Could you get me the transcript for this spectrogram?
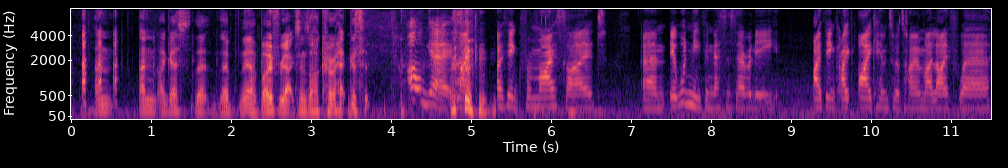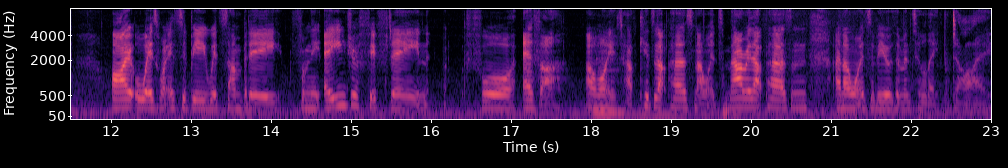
and and I guess that that- yeah, both reactions are correct. Oh yeah, like I think from my side, um, it wouldn't even necessarily. I think I, I came to a time in my life where I always wanted to be with somebody from the age of fifteen forever. I wanted to have kids with that person. I wanted to marry that person, and I wanted to be with them until they die.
